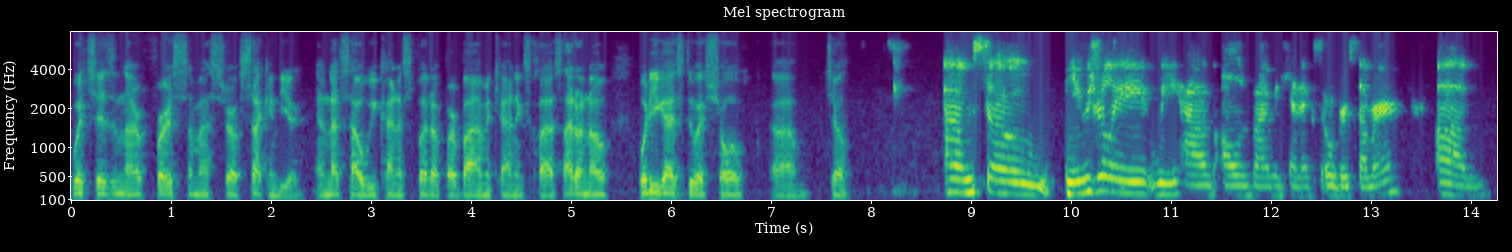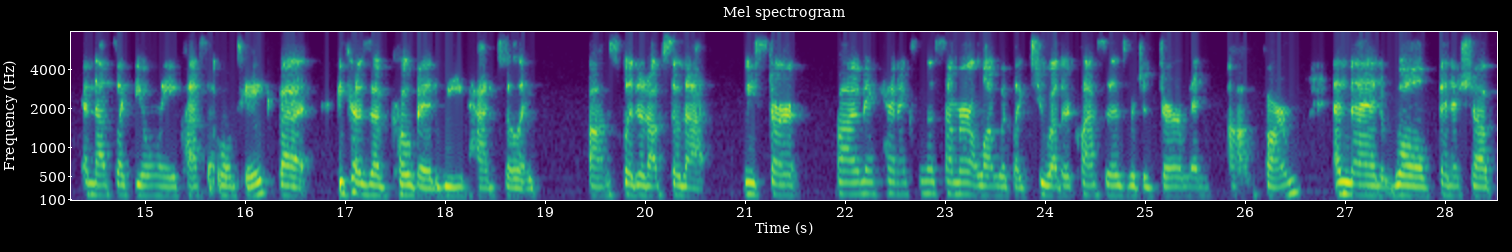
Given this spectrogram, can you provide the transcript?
which is in our first semester of second year, and that's how we kind of split up our biomechanics class. I don't know, what do you guys do at Scholl, um, Jill? Um, so usually we have all of biomechanics over summer, um, and that's like the only class that we'll take. But because of COVID, we've had to like um, split it up so that we start biomechanics in the summer along with like two other classes, which is derm and um, pharm, and then we'll finish up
